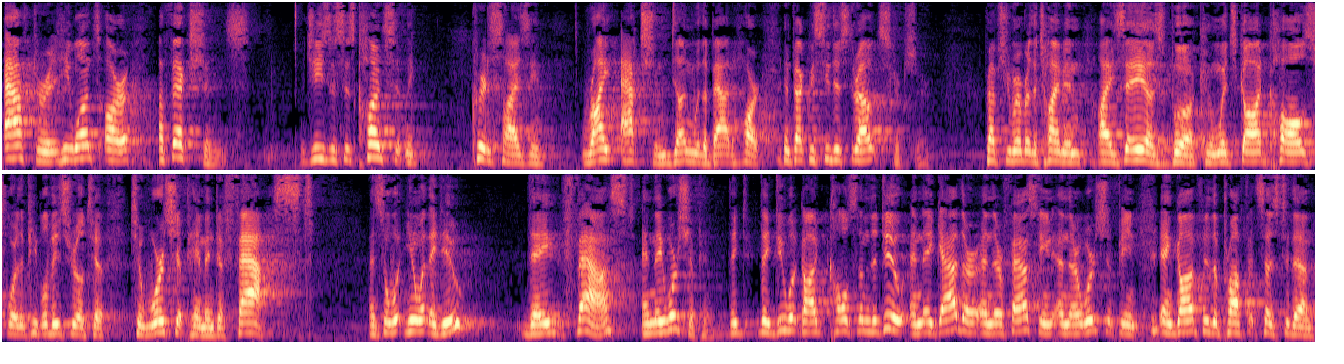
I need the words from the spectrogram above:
after it. He wants our affections. Jesus is constantly criticizing right action done with a bad heart. In fact, we see this throughout Scripture. Perhaps you remember the time in Isaiah's book in which God calls for the people of Israel to, to worship Him and to fast. And so, what, you know what they do? They fast and they worship him. They, they do what God calls them to do and they gather and they're fasting and they're worshiping. And God through the prophet says to them,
